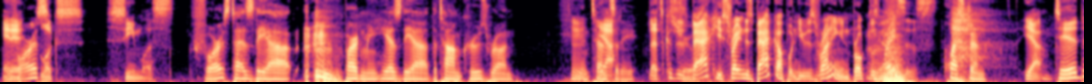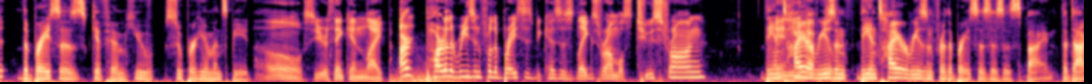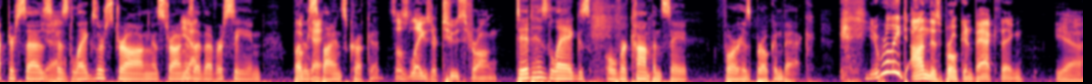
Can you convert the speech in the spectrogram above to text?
and Forrest? it looks seamless. Forrest has the uh, pardon me, he has the uh, the Tom Cruise run, the Yeah, intensity. that's because his back. He straightened his back up when he was running and broke those braces. Question: Yeah. Did the braces give him hu- superhuman speed? Oh, so you're thinking like, aren't part of the reason for the braces because his legs were almost too strong? The entire have to- reason the entire reason for the braces is his spine. The doctor says Yeah. his legs are strong, as strong as I've ever seen, but his spine's crooked. So his legs are too strong. Did his legs overcompensate for his broken back? You're really on this broken back thing. Yeah.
